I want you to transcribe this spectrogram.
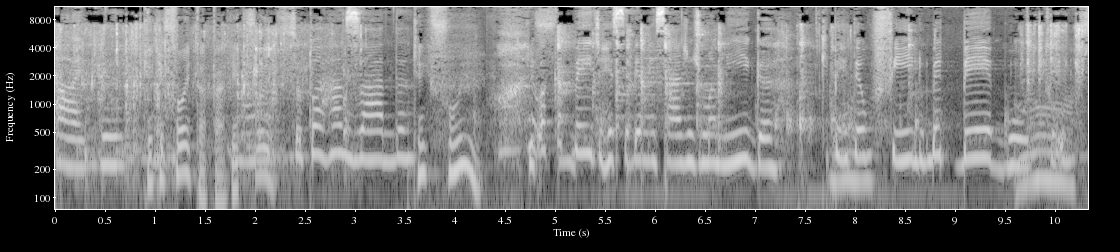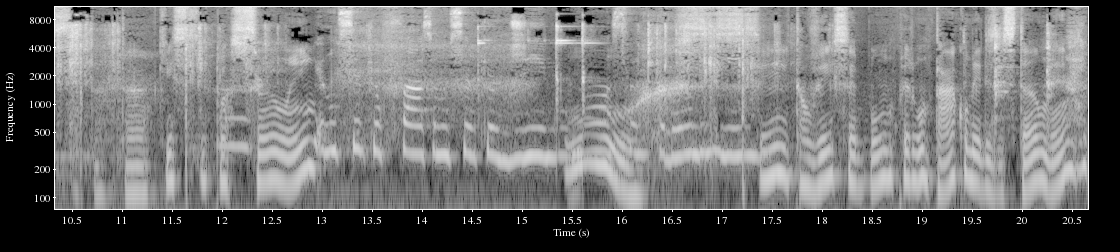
Ai. O que, que foi, Tata? O que, que foi? Nossa, eu tô arrasada. O que, que foi? Eu acabei de receber a mensagem de uma amiga que perdeu um filho, um bebê, Guto. Nossa, Tata, que situação, hein? Eu não sei o que eu faço, eu não sei o que eu digo. Nossa, tá doendo em mim. Sei, talvez é bom perguntar como eles estão, né? Ai,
